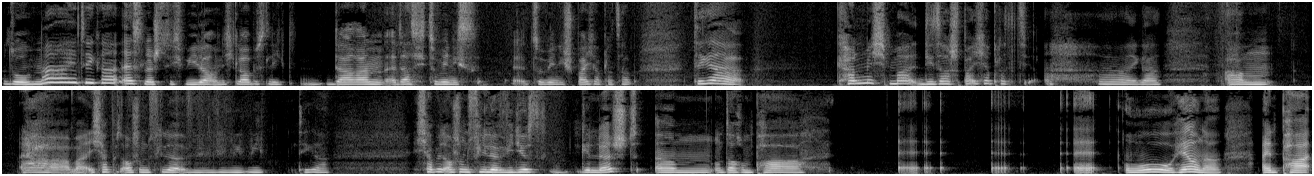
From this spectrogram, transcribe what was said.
und so. Nein, Digga, es löscht sich wieder. Und ich glaube, es liegt daran, äh, dass ich zu wenig, äh, zu wenig Speicherplatz habe. Digga, kann mich mal dieser Speicherplatz. Ah, egal. Ähm, ja, aber ich habe jetzt auch schon viele. Wie, wie, wie, Digga. Ich habe jetzt auch schon viele Videos gelöscht ähm, und auch ein paar. Äh, äh, oh, Helena. Ein paar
